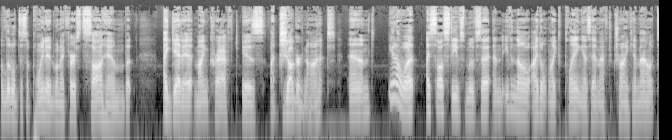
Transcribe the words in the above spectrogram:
a little disappointed when I first saw him, but I get it. Minecraft is a juggernaut and you know what? I saw Steve's moveset, and even though I don't like playing as him after trying him out,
